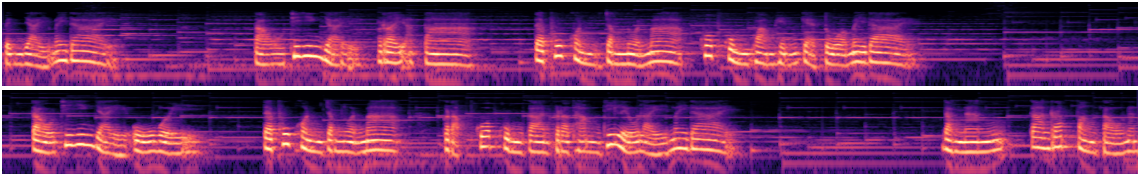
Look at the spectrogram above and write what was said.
เป็นใหญ่ไม่ได้ ที่ยิ่งใหญ่ไรอัตตา แต่ผู้คนจำนวนมากควบคุมความเห็นแก่ตัวไม่ได้ เต่าที่ยิ่งใหญ่อูเวยแต่ผู้คนจำนวนมาก กลับควบคุมการกระทำที่เหลวไหลไม่ได้ ดังนั้นการรับฟังเต่านั้น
